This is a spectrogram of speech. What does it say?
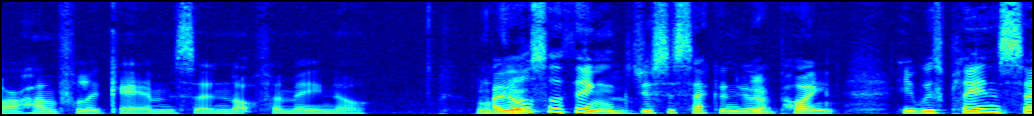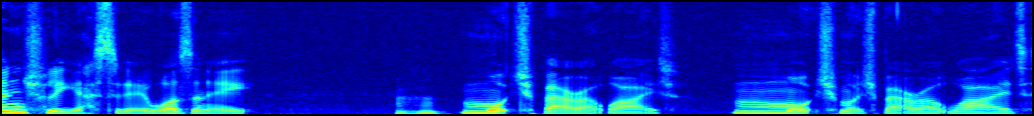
or a handful of games, and not for me, no. I also think, just a secondary Yeah. point, he was playing centrally yesterday, wasn't he? Mm-hmm. Much better out wide. Much, much better out wide.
